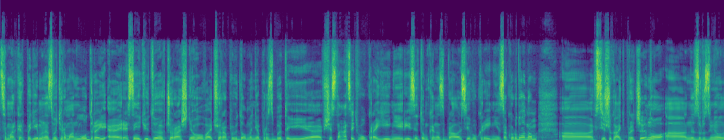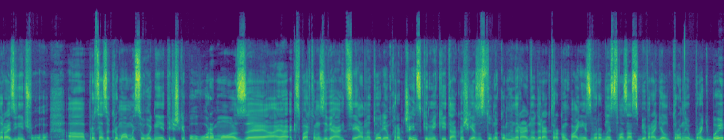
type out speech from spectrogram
Це маркер подій. Мене звуть Роман Мудрий. Е, Рясніть від вчорашнього вечора повідомлення про збитий е, в 16 в Україні. Різні думки назбиралися в Україні і за кордоном. Всі шукають причину, а не зрозуміло наразі нічого. Про це, зокрема, ми сьогодні трішки поговоримо з е, експертом з авіації Анатолієм Храпчинським, який також є заступником генерального директора компанії з виробництва засобів радіоелектронної боротьби.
